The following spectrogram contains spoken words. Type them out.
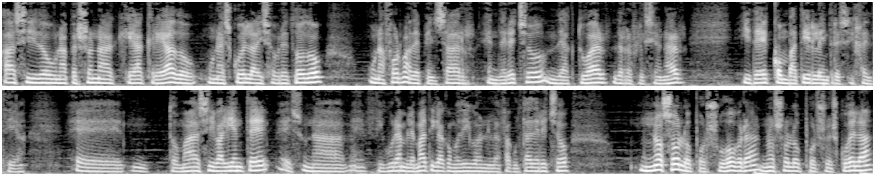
ha sido una persona que ha creado una escuela y sobre todo una forma de pensar en derecho, de actuar, de reflexionar y de combatir la intransigencia. Eh, Tomás y Valiente es una eh, figura emblemática, como digo, en la Facultad de Derecho, no solo por su obra, no solo por su escuela,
